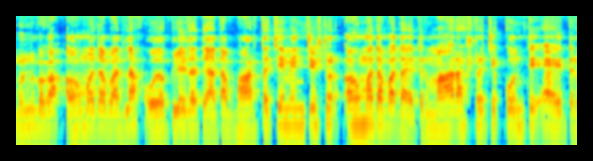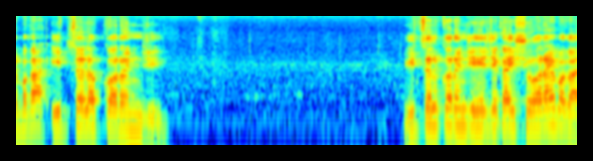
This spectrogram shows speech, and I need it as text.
म्हणून बघा अहमदाबादला ओळखले जाते. आता भारताचे मँचेस्टर अहमदाबाद आहे. तर महाराष्ट्राचे कोणते आहे? तर बघा इचलकरंजी. इचलकरंजी हे जे काही शहर आहे बघा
